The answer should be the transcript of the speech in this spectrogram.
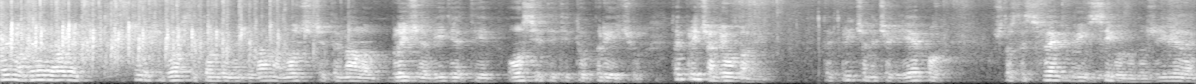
Sve modele ove sljedeći gosti ovdje među vama moći ćete malo bliže vidjeti, osjetiti tu priču. To je priča ljubavi, to je priča nečeg lijepog što ste sve vi sigurno doživjele,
